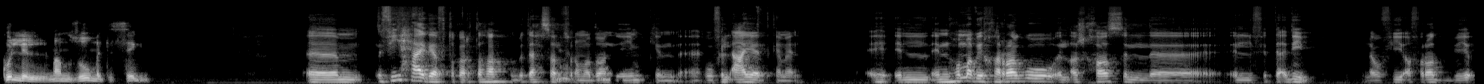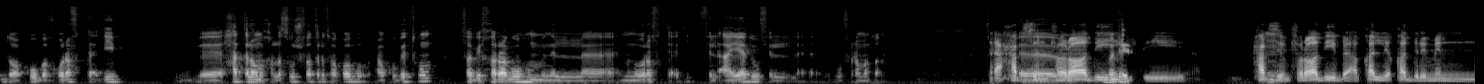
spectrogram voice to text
كل منظومه السجن أم، في حاجة افتكرتها بتحصل في رمضان يمكن آه، وفي الأعياد كمان. ال- إن هما بيخرجوا الأشخاص ال- اللي في التأديب. لو في أفراد بيقضوا عقوبة في غرف التأديب آه، حتى لو ما خلصوش فترة عقوب- عقوبتهم فبيخرجوهم من ال- من غرف التأديب في الأعياد وفي ال- وفي رمضان. حبس أم، انفرادي في حبس مم. انفرادي بأقل قدر من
